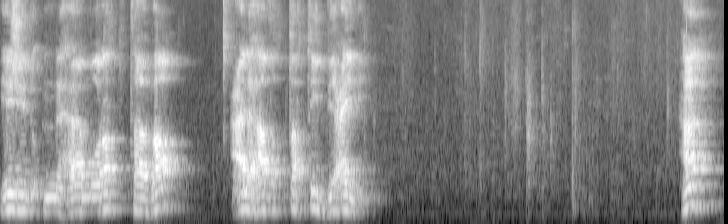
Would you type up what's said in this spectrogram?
يجد أنها مرتبة على هذا الترتيب بعينه. ها؟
